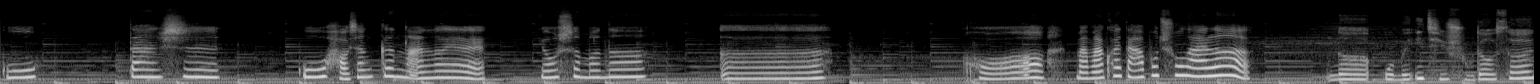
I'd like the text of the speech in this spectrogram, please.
姑。但是姑好像更难了耶，有什么呢？呃。哦，妈妈快答不出来了。那我们一起数到三，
